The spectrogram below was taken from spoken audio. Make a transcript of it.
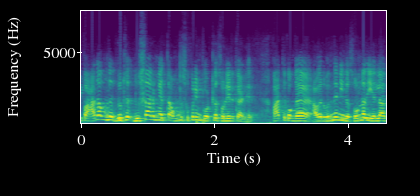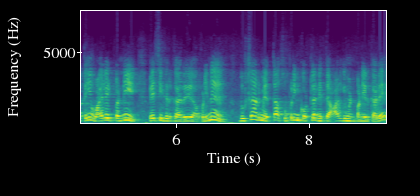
இப்போ அதை வந்து துஷார் மேத்தா வந்து சுப்ரீம் கோர்ட்டில் சொல்லியிருக்காரு. பார்த்துக்கோங்க அவர் வந்து நீங்கள் சொன்னது எல்லாத்தையும் வயலேட் பண்ணி பேசிக்கிருக்காரு அப்படின்னு துஷார் மேத்தா சுப்ரீம் கோர்ட்டில் நேற்று ஆர்குமெண்ட் பண்ணியிருக்காரு.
